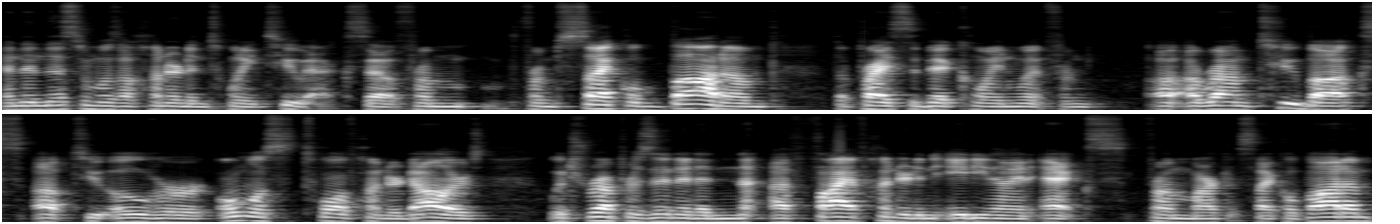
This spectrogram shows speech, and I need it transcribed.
and then this one was 122x. So from from cycle bottom, the price of Bitcoin went from uh, around two bucks up to over almost twelve hundred dollars, which represented a, a 589x from market cycle bottom.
